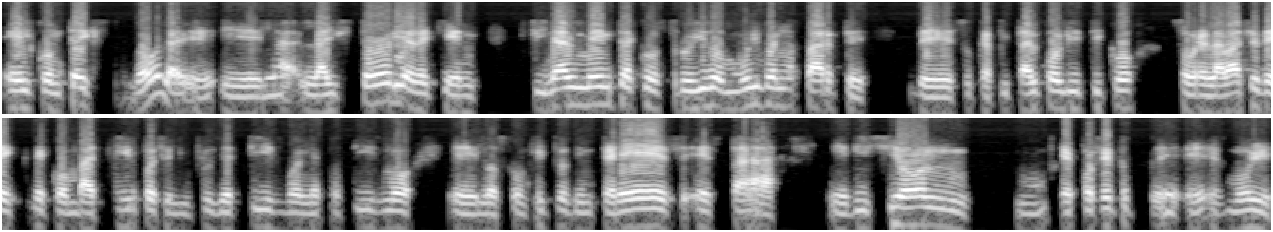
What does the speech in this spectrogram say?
el contexto, ¿no? La, la, la historia de quien finalmente ha construido muy buena parte de su capital político sobre la base de, combatir pues el influyentismo, el nepotismo, eh, los conflictos de interés, esta eh, visión que por cierto eh, es muy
